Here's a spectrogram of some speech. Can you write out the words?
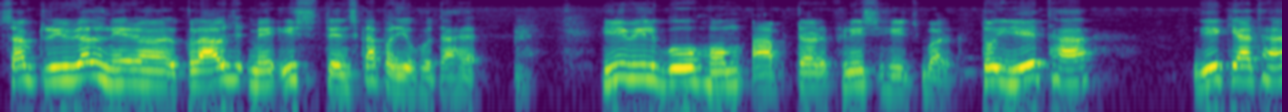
सब ट्रिवियल क्लाउज में इस टेंस का प्रयोग होता है। He will go home after finish his work तो ये था, ये क्या था?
